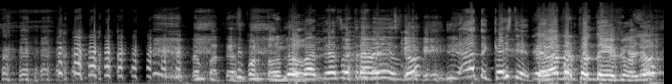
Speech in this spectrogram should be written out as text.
lo pateas por tonto. lo pateas otra vez, ¿no? Y, ah, te caíste. Ya Te va por pendejo. ¿no?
